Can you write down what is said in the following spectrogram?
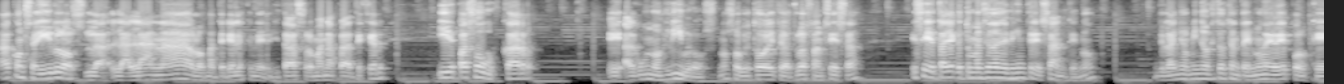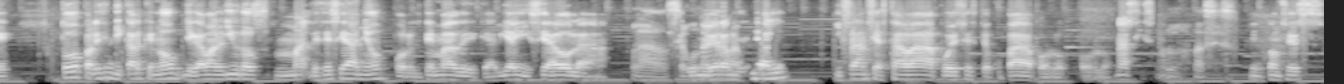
A conseguir los, la, lana, los materiales que necesitaba su hermana para tejer y de paso buscar eh, algunos libros, ¿no? Sobre todo de literatura francesa. Ese detalle que tú mencionas es bien interesante, ¿no? Del año 1939, porque todo parece indicar que no llegaban libros desde ese año por el tema de que había iniciado la, Segunda Guerra Mundial y Francia estaba pues este, ocupada por, los nazis. ¿no? Los nazis. Entonces,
